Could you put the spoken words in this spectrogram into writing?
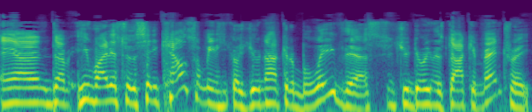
and um, he invited us to the city council meeting. He goes, "You're not going to believe this since you're doing this documentary."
